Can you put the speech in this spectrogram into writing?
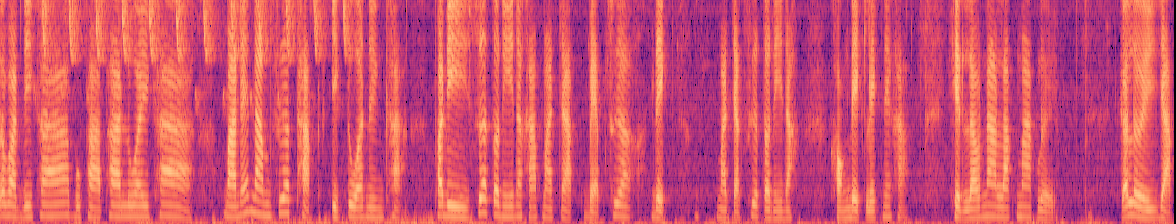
สวัสดีค่ะ บุภาพารวยค่ะ มาแนะนำเสื้อถักอีกตัวหนึ่งค่ะ พอดีเสื้อตัวนี้นะคะ มาจากแบบเสื้อเด็ก มาจากเสื้อตัวนี้นะ ของเด็กเล็กเนี่ยค่ะ เห็นแล้วน่ารักมากเลย ก็เลยอยาก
